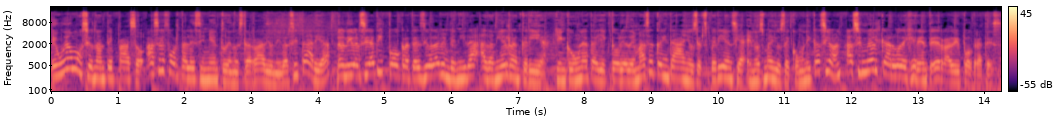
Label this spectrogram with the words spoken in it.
En un emocionante paso hacia el fortalecimiento de nuestra radio universitaria, la Universidad Hipócrates dio la bienvenida a Daniel Rentería, quien con una trayectoria de más de 30 años de experiencia en los medios de comunicación, asumió el cargo de gerente de Radio Hipócrates.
